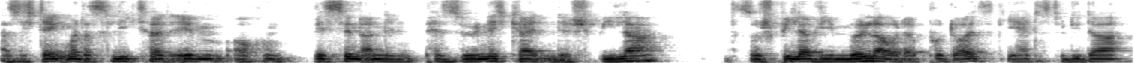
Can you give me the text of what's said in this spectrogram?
Also ich denke mal, das liegt halt eben auch ein bisschen an den Persönlichkeiten der Spieler. So Spieler wie Müller oder Podolski, hättest du die da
